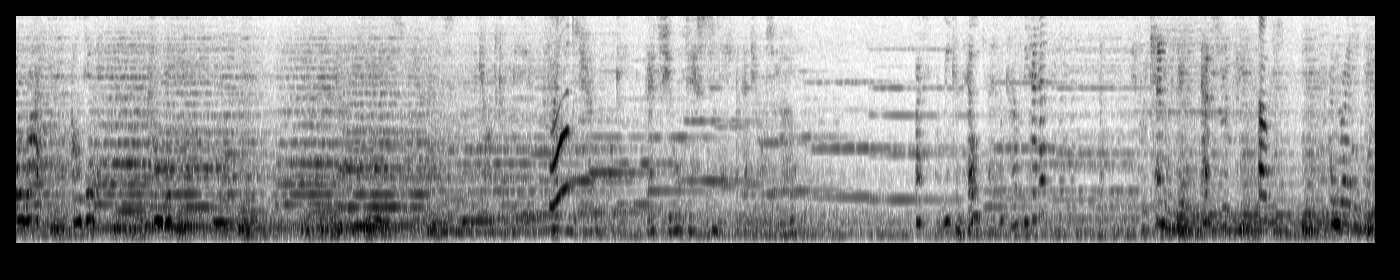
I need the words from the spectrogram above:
All right, I'll do it. Come this way. Absolutely. Okay. I'm ready.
